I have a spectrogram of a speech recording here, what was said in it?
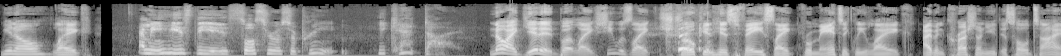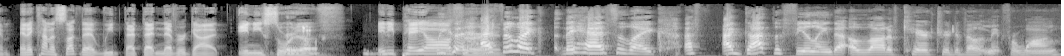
you know like. I mean, he's the sorcerer supreme. He can't die. No, I get it, but like she was like stroking his face like romantically, like I've been crushed on you this whole time, and it kind of sucked that we that that never got any sort of any payoff. We could, or, I feel like they had to like. I, I got the feeling that a lot of character development for Wong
